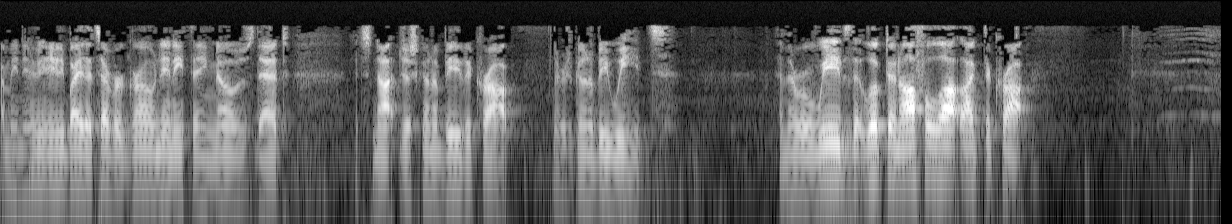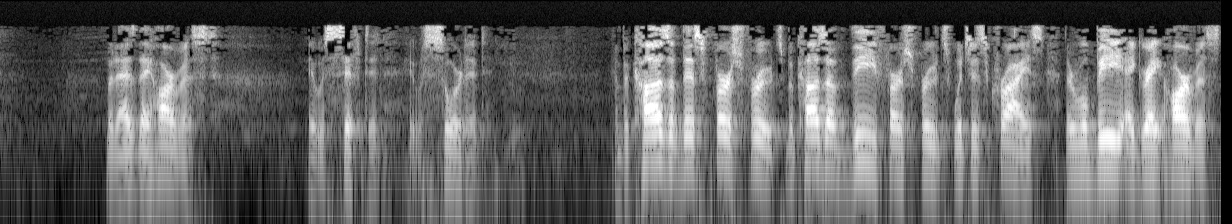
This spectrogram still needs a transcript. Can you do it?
I mean, anybody that's ever grown anything knows that it's not just going to be the crop, there's going to be weeds. And there were weeds that looked an awful lot like the crop. But as they harvest, it was sifted, it was sorted. And because of this first fruits, because of the first fruits, which is Christ, there will be a great harvest.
